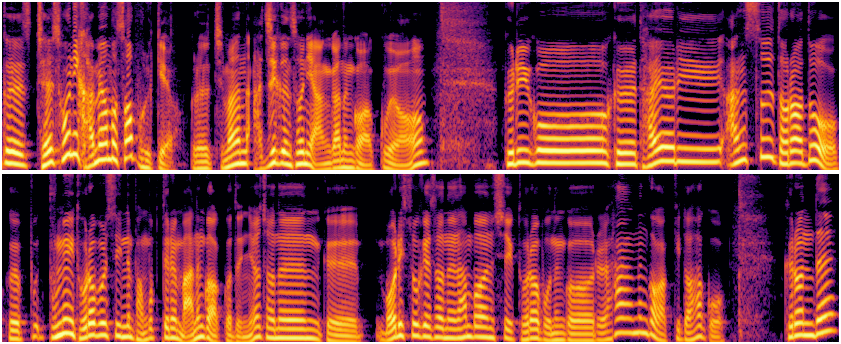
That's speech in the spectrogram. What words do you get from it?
그, 제 손이 가면 한번 써볼게요. 그렇지만 아직은 손이 안 가는 것 같고요. 그리고 그 다이어리 안 쓰더라도 그 부- 분명히 돌아볼 수 있는 방법들은 많은 것 같거든요. 저는 그 머릿속에서는 한 번씩 돌아보는 거를 하는 것 같기도 하고. 그런데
